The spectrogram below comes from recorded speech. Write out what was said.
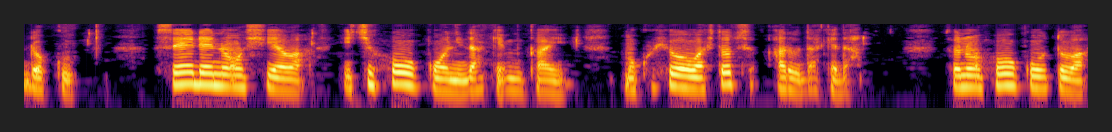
6. 精霊の教えは一方向にだけ向かい、目標は一つあるだけだ。その方向とは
